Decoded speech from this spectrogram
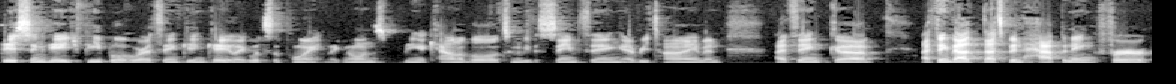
disengaged people who are thinking, "Okay, like what's the point? Like no one's being accountable. It's going to be the same thing every time." And I think uh, I think that that's been happening for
